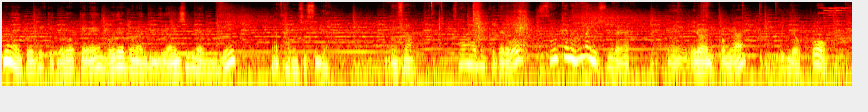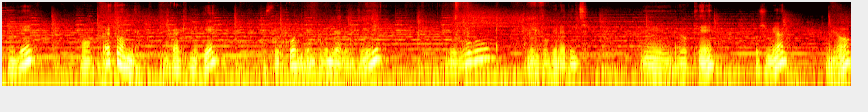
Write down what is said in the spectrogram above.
투명하게 보여줄게 이렇게 모델 번호라든지 연식이라든지 다 볼 수 있습니다. 그래서 사용하던 그대로 상태는 상당히 좋습니다. 네, 이런 보면 이게 없고 되게 어, 깔끔합니다. 깔끔하게 할 수 있고 이런 부분이라든지 그리고 이런 부분이라든지 네, 이렇게 보시면 전혀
